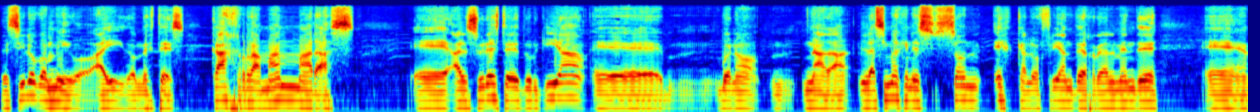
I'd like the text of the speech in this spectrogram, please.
decilo conmigo, ahí donde estés. Maras. Eh, al sureste de Turquía, eh, bueno, nada, las imágenes son escalofriantes realmente. Eh,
